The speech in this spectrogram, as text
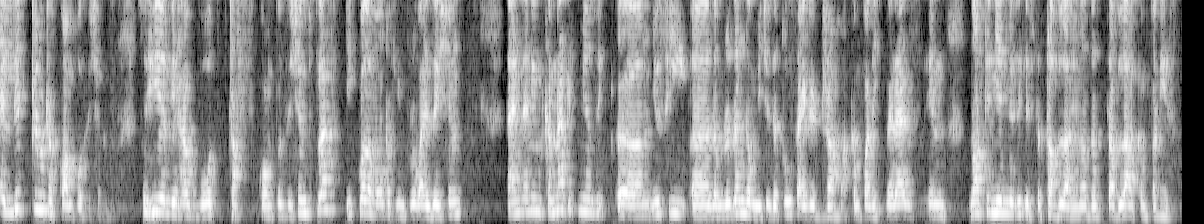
a little bit of compositions. So here we have both tough compositions plus equal amount of improvisation. And then in Carnatic music, um, you see uh, the mridangam, which is a two-sided drum accompanying. Whereas in North Indian music, it's the tabla, you know, the tabla accompanies.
